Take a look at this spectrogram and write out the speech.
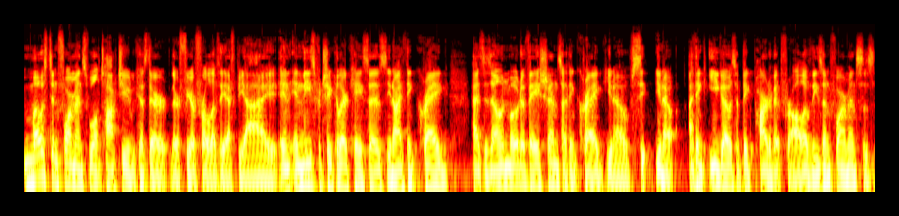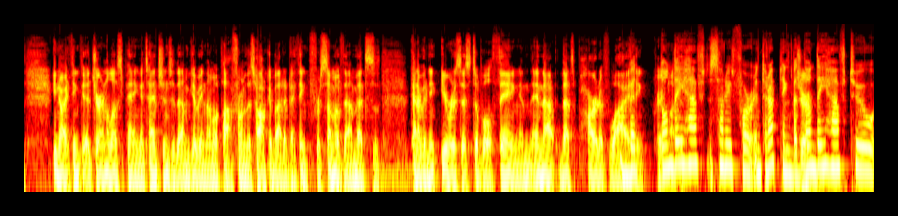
most informants won't talk to you because they're they're fearful of the FBI. In in these particular cases, you know, I think Craig has his own motivations. I think Craig, you know, see, you know, I think ego is a big part of it for all of these informants. Is you know, I think a journalist paying attention to them, giving them a platform to talk about it. I think for some of them, that's kind of an irresistible thing, and and that that's part of why I think. Craig don't they have? Sorry for interrupting, but Sure. don't they have to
